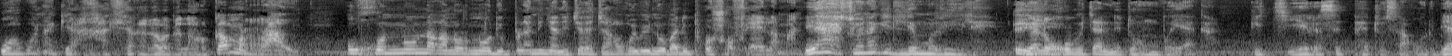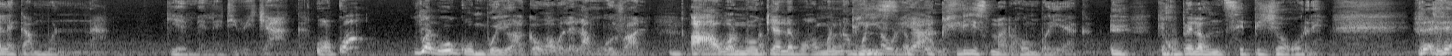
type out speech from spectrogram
wa bona ke a kgatlhega ka baka la gore ka morago o kgonne o nagana gore no dipolanenyane tsela tsa gagwe beno ba diphoso fela man ya tsona ke di lemogile bjale go botsa nnete gompo yaka ke tsere sephetho sa gore bjale ka monna ke emele dibe jaaka wa kwa jale o kombo yaka wa bolelang go jale a wa no ke a leboga monna monna o Please, rialo please mara homeboy yaka ke kgopela o ntshepiše gore ge- ge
